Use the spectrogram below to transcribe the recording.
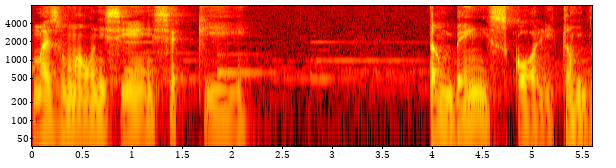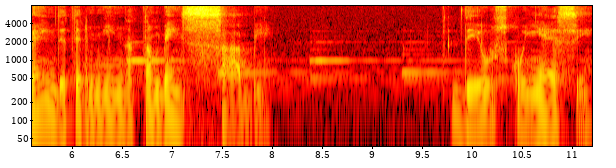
mas uma onisciência que também escolhe, também determina, também sabe. Deus conhece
